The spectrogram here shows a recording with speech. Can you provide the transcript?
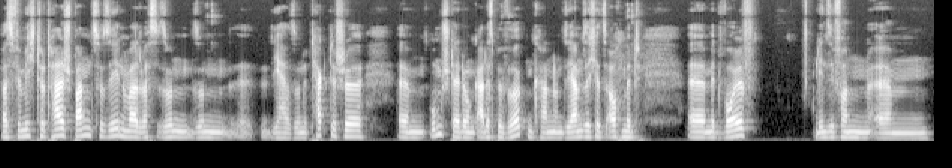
was für mich total spannend zu sehen war, was so ein, so ein, äh, ja, so eine taktische ähm, Umstellung alles bewirken kann. Und sie haben sich jetzt auch mit, äh, mit Wolf, den sie von, ähm,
